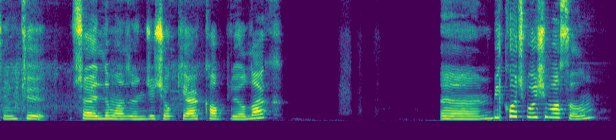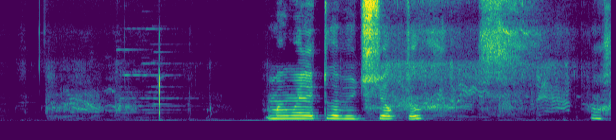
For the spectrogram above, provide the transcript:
Çünkü söyledim az önce çok yer kaplıyorlar. Ee, bir koç başı basalım. Umarım elektro büyücüsü yoktur. Ah,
